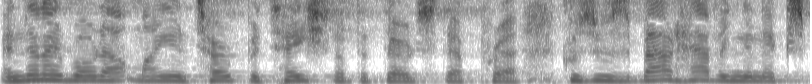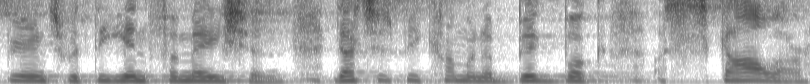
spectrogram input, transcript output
And then I wrote out my interpretation of the third step prayer because it was about having an experience with the information. That's just becoming a big book a scholar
